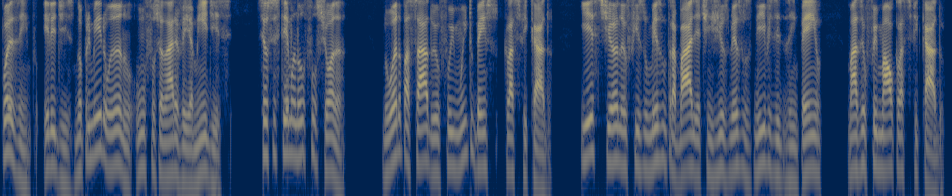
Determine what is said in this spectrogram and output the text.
Por exemplo, ele diz: No primeiro ano, um funcionário veio a mim e disse: Seu sistema não funciona. No ano passado, eu fui muito bem classificado e este ano eu fiz o mesmo trabalho e atingi os mesmos níveis de desempenho, mas eu fui mal classificado.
